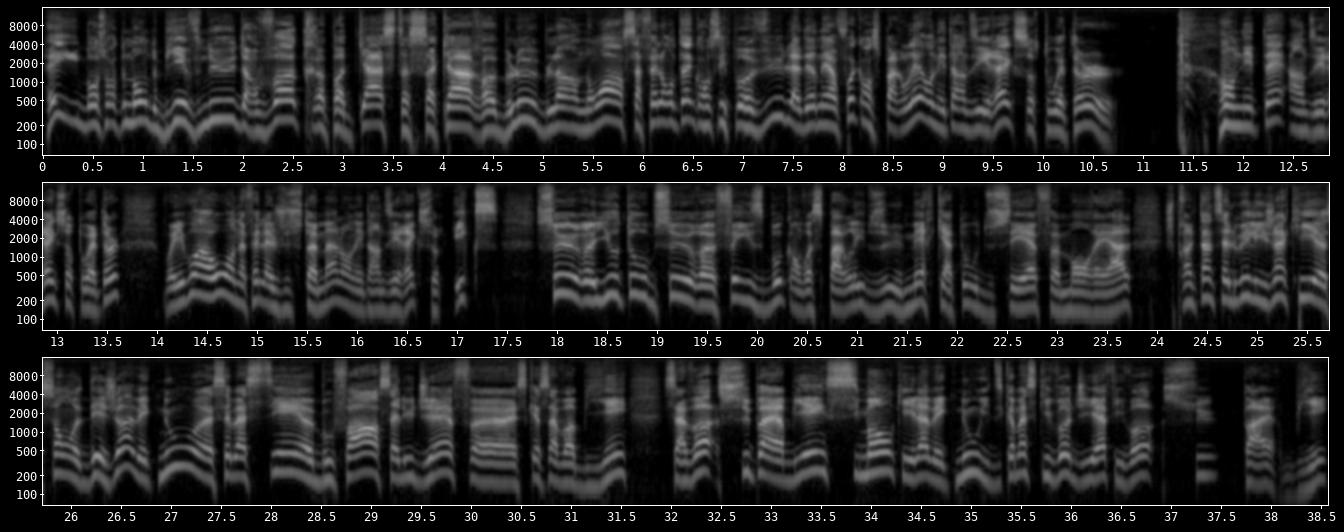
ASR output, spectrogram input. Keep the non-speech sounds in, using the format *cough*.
Hey, bonsoir tout le monde, bienvenue dans votre podcast Soccer bleu, blanc, noir. Ça fait longtemps qu'on s'est pas vu. La dernière fois qu'on se parlait, on était en direct sur Twitter. *laughs* on était en direct sur Twitter. Voyez-vous en haut, on a fait l'ajustement. On est en direct sur X. Sur YouTube, sur euh, Facebook, on va se parler du mercato du CF Montréal. Je prends le temps de saluer les gens qui euh, sont déjà avec nous. Euh, Sébastien Bouffard, salut Jeff. Est-ce que ça va bien? Ça va super bien. Simon qui est là avec nous, il dit comment est-ce qu'il va, JF? Il va super bien.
